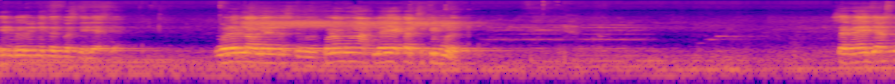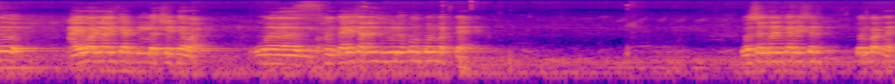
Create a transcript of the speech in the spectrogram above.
दिंडोरी निघत बसलेली असते वळण लावलेलं नसतं. कोणामुळे? आपल्या एका चुकीमुळे. सगळ्यात जास्त आई वडिलांच्या लक्ष ठेवा. हंकारी सरांचे व्हिडिओ कोण कोण बघताय? वसंत हंकारी सर कोण बघताय?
